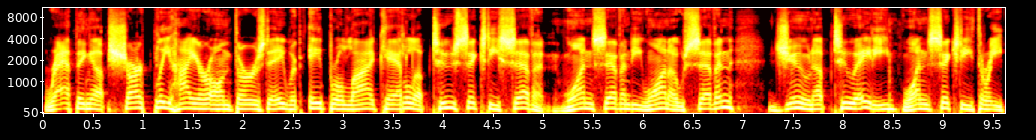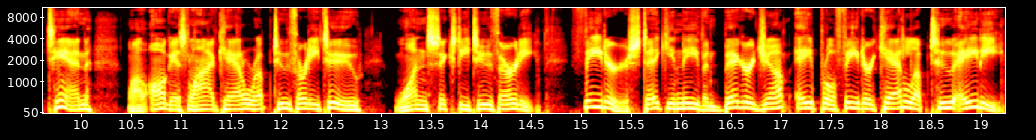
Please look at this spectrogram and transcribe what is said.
wrapping up sharply higher on Thursday with April live cattle up 267, 171.07, June up 280, 163.10, while August live cattle were up 232, 162.30. Feeders taking an even bigger jump. April feeder cattle up 280,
